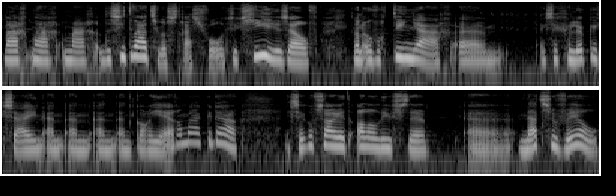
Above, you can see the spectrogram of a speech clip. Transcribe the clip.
Maar, maar, maar de situatie was stressvol. Ik zeg, zie je jezelf dan over tien jaar, um, ik zeg, gelukkig zijn en, en, en, en carrière maken daar. Ik zeg, of zou je het allerliefste uh, net zoveel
